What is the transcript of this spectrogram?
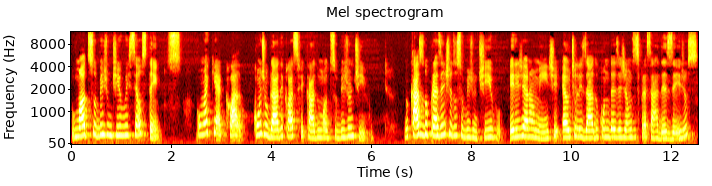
O modo subjuntivo e seus tempos. Como é que é conjugado e classificado o modo subjuntivo? No caso do presente do subjuntivo, ele geralmente é utilizado quando desejamos expressar desejos,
